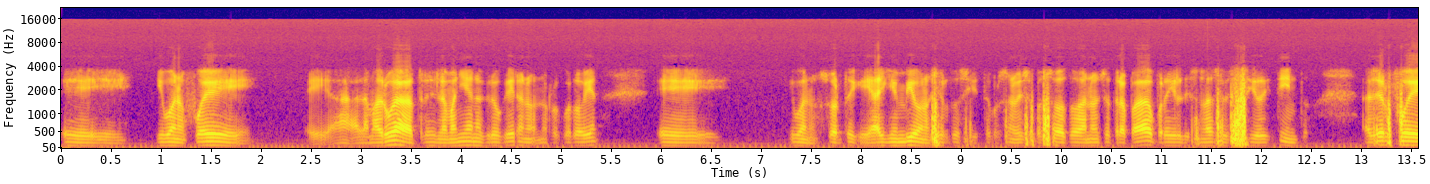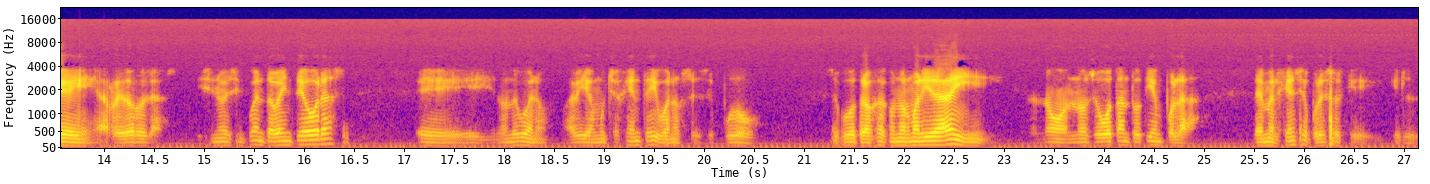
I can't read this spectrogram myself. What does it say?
eh, y bueno, fue eh, a la madrugada, a 3 de la mañana creo que era, no, no recuerdo bien, eh, y bueno, suerte que alguien vio, ¿no es cierto? Si esta persona hubiese pasado toda la noche atrapada, por ahí el desenlace hubiese sido distinto. Ayer fue alrededor de las 19.50, 20 horas, eh, donde bueno, había mucha gente y bueno, se, se, pudo se pudo trabajar con normalidad y no, no llevó tanto tiempo la, la emergencia, por eso es que, que el,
